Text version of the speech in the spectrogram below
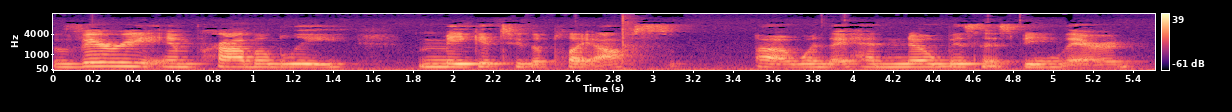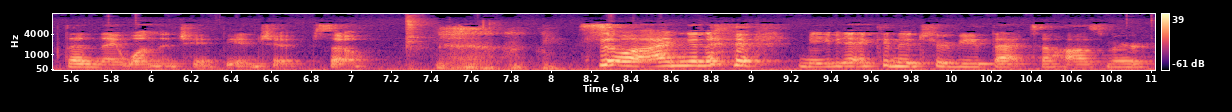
very improbably make it to the playoffs uh, when they had no business being there. and Then they won the championship. So, so I'm gonna maybe I can attribute that to Hosmer.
